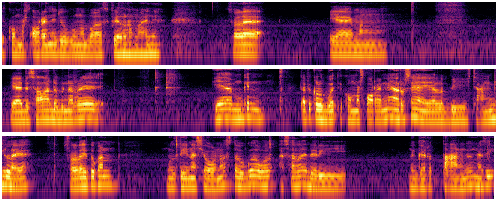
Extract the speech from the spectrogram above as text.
E-commerce orange juga gue nggak bakal spill namanya. Soalnya ya emang ya ada salah ada benernya. Ya mungkin tapi kalau buat e-commerce orange harusnya ya lebih canggih lah ya. Soalnya itu kan multinasional setahu gue awal asalnya dari negara tangga nggak sih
